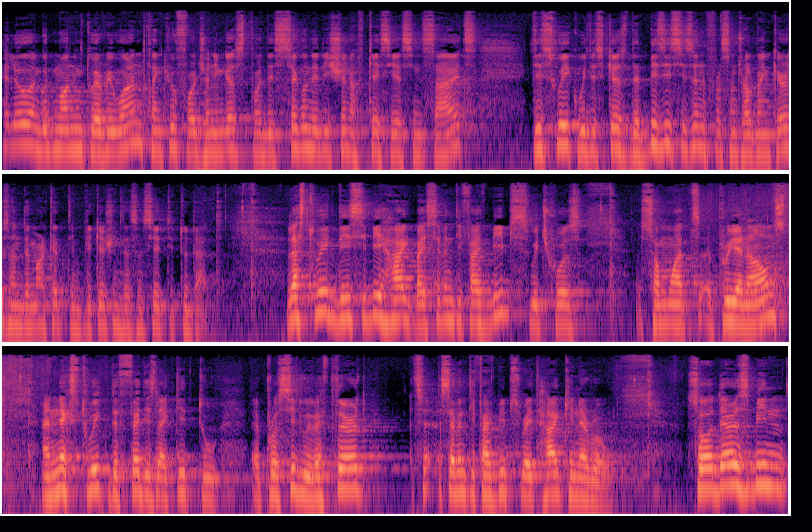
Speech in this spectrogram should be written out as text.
Hello and good morning to everyone. Thank you for joining us for this second edition of KCS Insights. This week we discuss the busy season for central bankers and the market implications associated to that. Last week the ECB hiked by 75 bips, which was somewhat pre-announced, and next week the Fed is likely to uh, proceed with a third 75 bips rate hike in a row. So there has been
